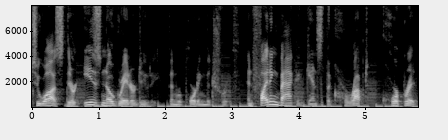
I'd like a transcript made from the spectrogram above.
To us, there is no greater duty than reporting the truth and fighting back against the corrupt corporate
